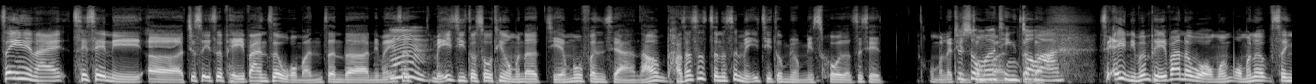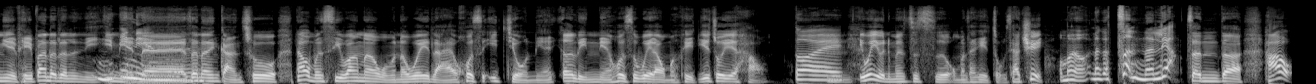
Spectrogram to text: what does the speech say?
这一年来，谢谢你，呃，就是一直陪伴着我们，真的，你们一直、嗯每一集都收听我们的节目分享，然后好像是真的是每一集都没有 miss 过的这些。我们的听众就是我们的听众啊，真的，哎，你们陪伴了我，我们我们的声音也陪伴了你一一年呢，真的很感触。那我们希望呢，我们的未来或是一九年、二零年，或者是未来，我们可以越做越好。对、嗯，因为有你们的支持，我们才可以走下去。我们有那个正能量。真的好，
